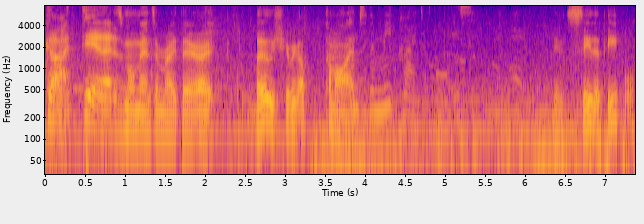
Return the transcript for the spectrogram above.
God damn, that is momentum right there. Alright. Boosh, here we go. Come on. Come to the meat grinder, boys. Didn't even see the people.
